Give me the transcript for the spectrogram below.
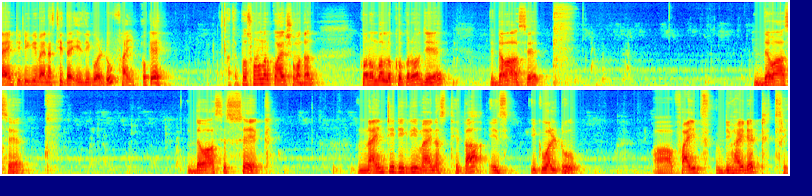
ninety degree minus theta is equal to five okay? আচ্ছা প্রশ্ন নম্বর কয়ের সমাধান। ক নম্বর লক্ষ্য করো যে দেওয়া আছে দেওয়া আছে দেওয়া আছে sec ninety degree minus theta is equal to five divided three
